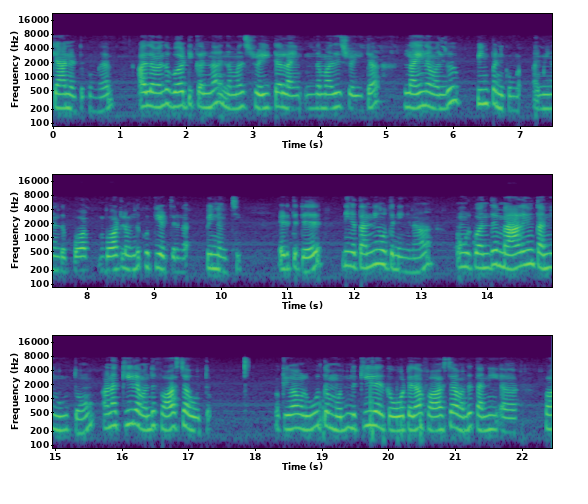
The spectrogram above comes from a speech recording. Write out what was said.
கேன் எடுத்துக்கோங்க. அதில் வந்து வேர்ட்டிக்கல்னா இந்த மாதிரி ஸ்ட்ரெயிட்டாக லைன் இந்த மாதிரி ஸ்ட்ரெயிட்டாக லைனை வந்து பின் பண்ணிக்கோங்க. ஐ மீன் அந்த பாட்டிலை வந்து குத்தி எடுத்துருங்க. பின்னை வச்சு. எடுத்துட்டு நீங்கள் தண்ணி ஊற்றுனீங்கன்னா உங்களுக்கு வந்து மேலேயும் தண்ணி ஊற்றும் ஆனால் கீழே வந்து ஃபாஸ்ட்டாக ஊற்றும் ஓகேவா உங்களுக்கு ஊற்றும் போது இந்த கீழே இருக்க ஓட்டை தான் ஃபாஸ்ட்டாக வந்து தண்ணி ஃபா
